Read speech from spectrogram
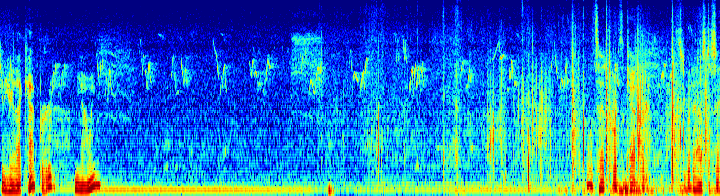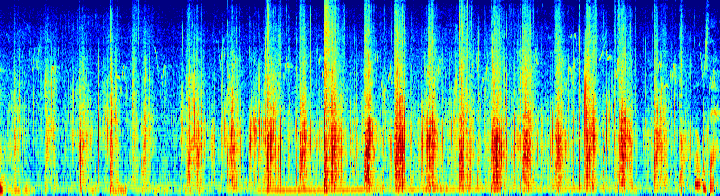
You can hear that catbird meowing. Let's head towards the catbird, see what it has to say. What was that?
